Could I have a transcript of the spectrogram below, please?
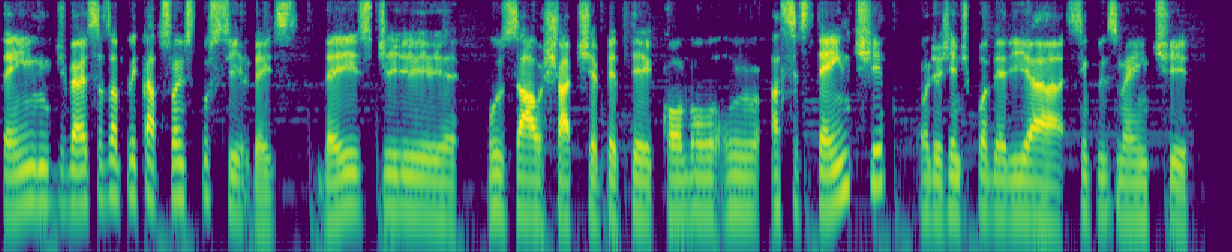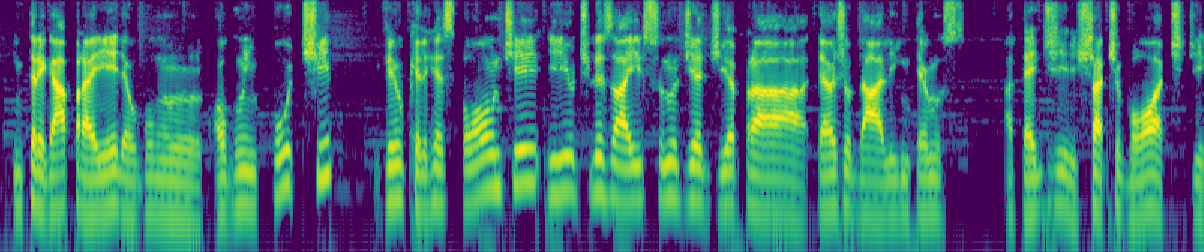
tem diversas aplicações possíveis, desde usar o chat GPT como um assistente, onde a gente poderia simplesmente entregar para ele algum, algum input, ver o que ele responde e utilizar isso no dia a dia para ajudar ali em termos até de chatbot, de,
